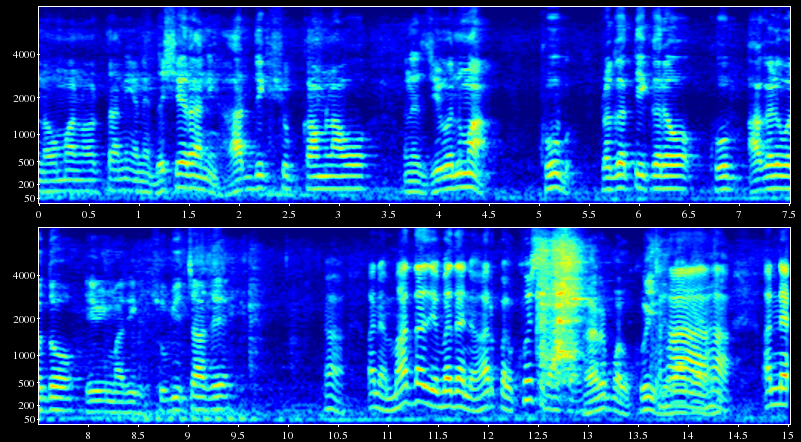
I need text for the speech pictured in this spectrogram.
નવમા નોરતાની અને દશેરાની હાર્દિક શુભકામનાઓ અને જીવનમાં ખૂબ પ્રગતિ કરો ખૂબ આગળ વધો એવી મારી શુભેચ્છા છે. હા અને માતાજી બધાને હરપલ ખુશ રાખે. હરપલ ખુશ હા હા. અને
